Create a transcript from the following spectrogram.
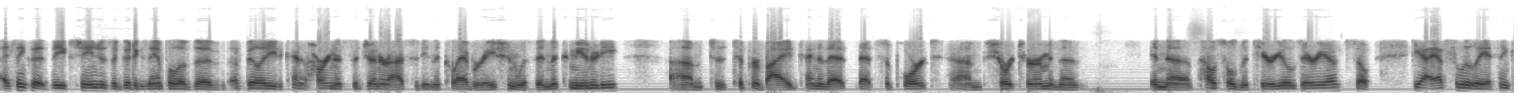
I think that the exchange is a good example of the ability to kind of harness the generosity and the collaboration within the community um, to to provide kind of that that support um, short term in the in the household materials area. So, yeah, absolutely. I think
